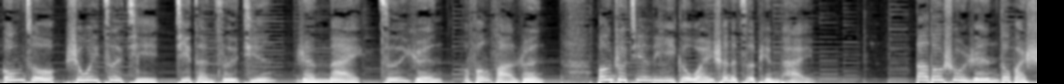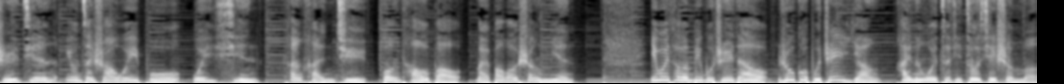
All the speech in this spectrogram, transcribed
工作是为自己积攒资金、人脉、资源和方法论，帮助建立一个完善的自品牌。大多数人都把时间用在刷微博、微信、看韩剧、逛淘宝、买包包上面，因为他们并不知道，如果不这样，还能为自己做些什么，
